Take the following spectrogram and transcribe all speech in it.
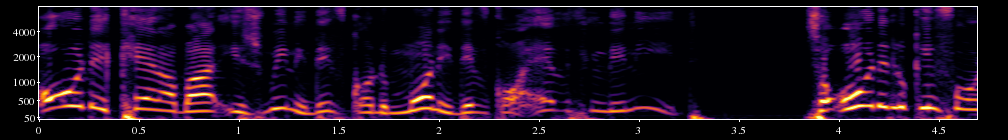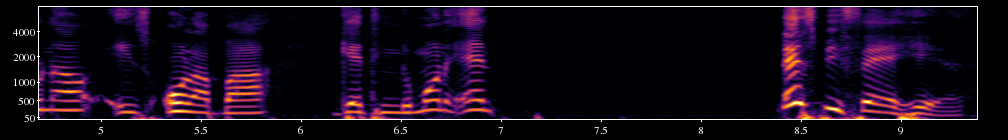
All they care about is winning. They've got the money, they've got everything they need. So all they're looking for now is all about getting the money. And let's be fair here.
